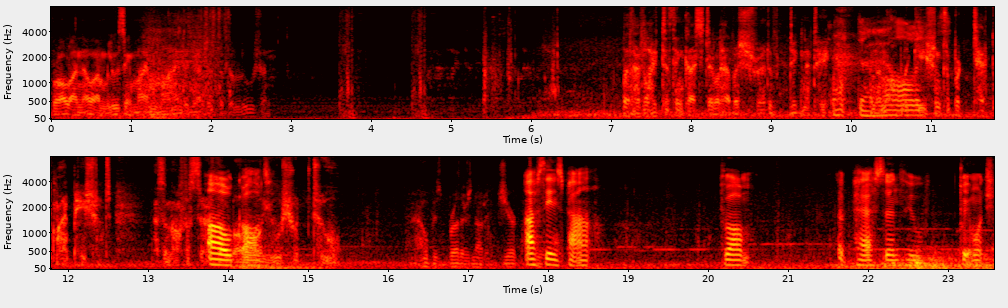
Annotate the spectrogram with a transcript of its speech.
For all I know, I'm losing my mind and you're just a delusion. But I'd like to think I still have a shred of dignity and an obligation is- to protect my patient. As an officer Oh, of the law, God. you should too. I hope his brother's not a jerk. I've seen his part from a person who pretty much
